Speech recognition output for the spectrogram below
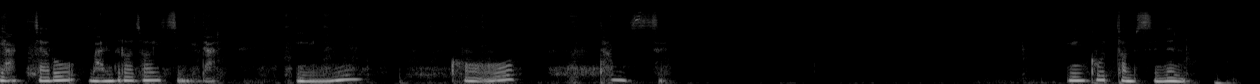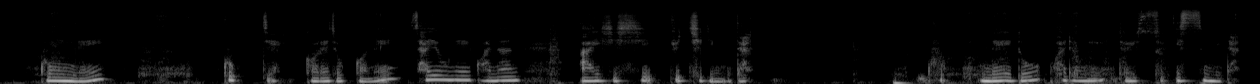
약자로 만들어져 있습니다. 인코텀스 인코텀스는 국내 국제 거래 조건의 사용에 관한 ICC 규칙입니다. 국내에도 활용이 될 수 있습니다.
